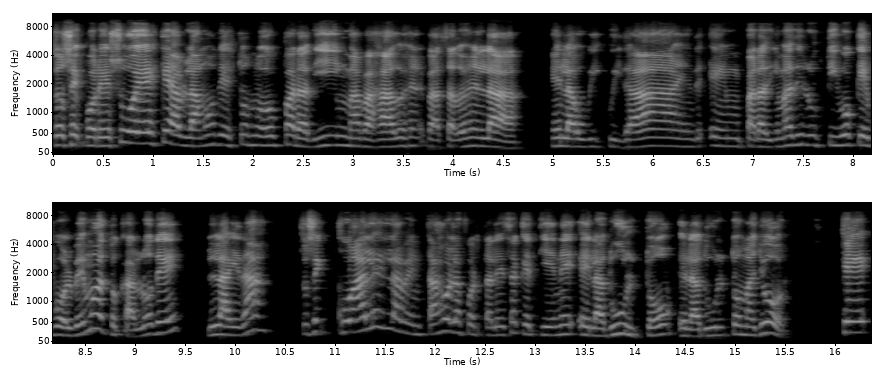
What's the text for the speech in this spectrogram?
Entonces, por eso es que hablamos de estos nuevos paradigmas basados en, basados en la, en la ubicuidad, en, en paradigmas disruptivos que volvemos a tocarlo de la edad. Entonces, ¿cuál es la ventaja o la fortaleza que tiene el adulto, el adulto mayor? Que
